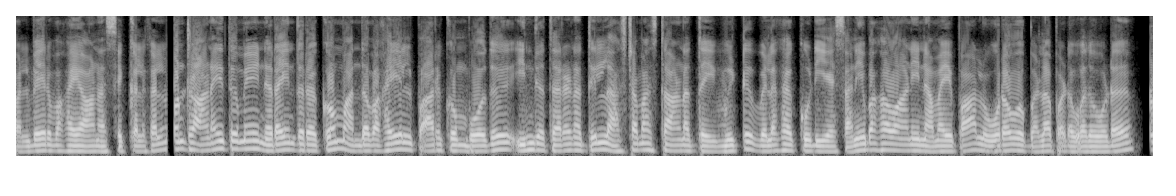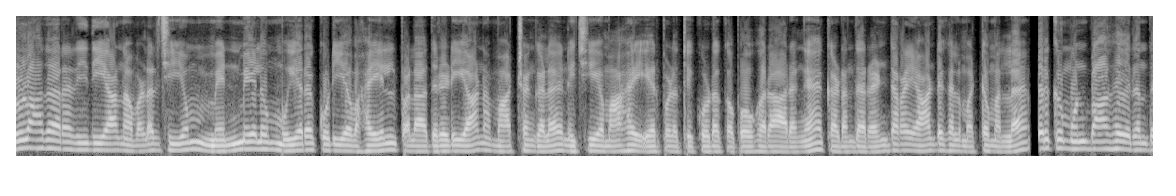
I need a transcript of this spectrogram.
பல்வேறு வகையான சிக்கல்கள் போன்ற அனைத்துமே நிறைந்திருக்கும். அந்த வகையில் பார்க்கும்போது இந்த தருணத்தில் அஷ்டமஸ்தானத்தை விட்டு விலகக்கூடிய சனி பகவானின் அமைப்பால் உறவு பலப்படுவதோடு பொருளாதார ரீதியான வளர்ச்சியும் மென்மேலும் உயரக்கூடிய வகையில் பல அதிரடியான மாற்றங்களை நிச்சயமாக ஏற்படுத்தி கொடுக்க போகிறாருங்க. கடந்த இரண்டரை ஆண்டுகள் மட்டுமல்ல இதற்கு முன்பாக இருந்த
